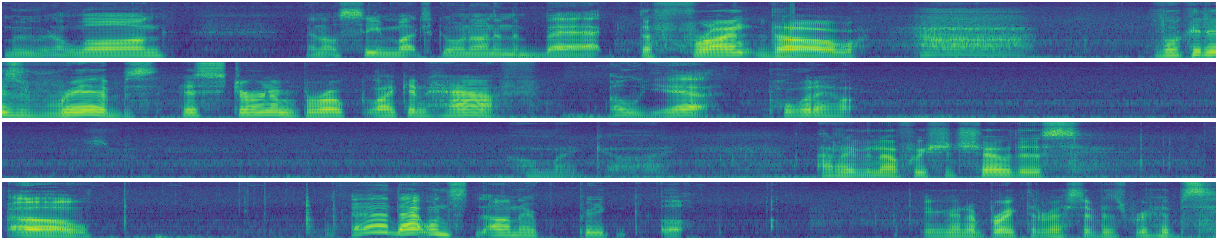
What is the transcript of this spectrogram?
Moving along. I don't see much going on in the back. The front, though. Look at his ribs. His sternum broke like in half. Oh yeah. Pull it out. Oh my god. I don't even know if we should show this. Oh. Uh, that one's on there pretty. Oh. You're gonna break the rest of his ribs.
